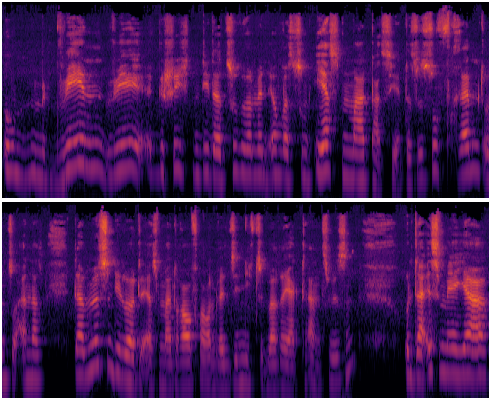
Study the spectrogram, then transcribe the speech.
mit Wehen, Wehgeschichten, die dazugehören, wenn irgendwas zum ersten Mal passiert. Das ist so fremd und so anders. Da müssen die Leute erstmal draufhauen, wenn sie nichts über Reaktanz wissen. Und da ist mir ja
